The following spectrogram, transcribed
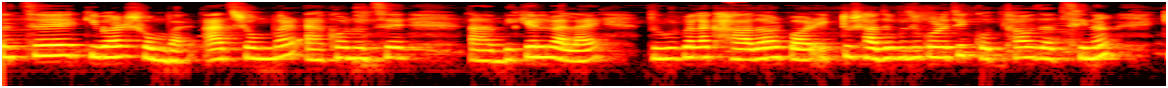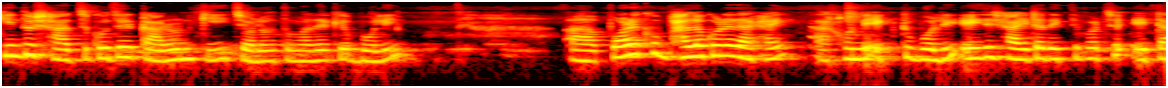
হচ্ছে কি বার? সোমবার। আজ সোমবার, এখন হচ্ছে বিকেলবেলায় দুপুরবেলা খাওয়া দাওয়ার পর একটু সাজুগুজু করেছি, কোথাও যাচ্ছি না। কিন্তু সাজগোজের কারণ কি? চলো তোমাদেরকে বলি। পরে খুব ভালো করে দেখাই। এখন একটু বলি, এই যে শাড়িটা দেখতে পাচ্ছ, এটা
